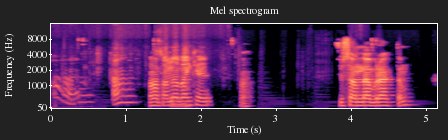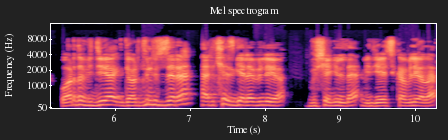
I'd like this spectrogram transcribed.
Aa. Aa. Ne Sandığa ben kendim. Şu sandığa bıraktım. Bu arada videoya gördüğünüz üzere herkes gelebiliyor. Bu şekilde videoya çıkabiliyorlar.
